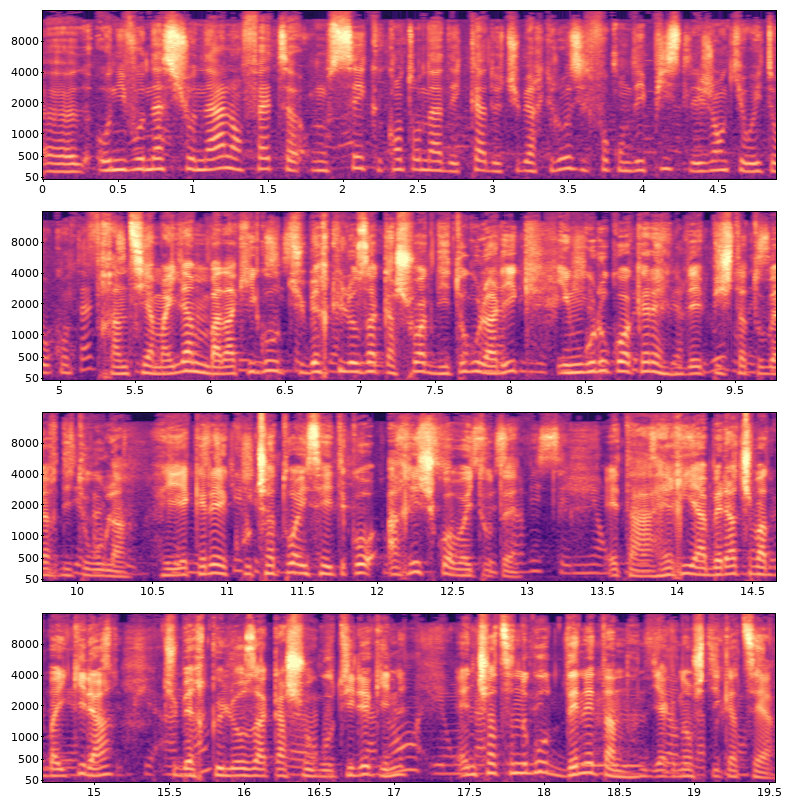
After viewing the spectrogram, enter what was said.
Euh, au niveau national, en fait, on sait que quand on a des cas de tuberculose, il faut qu'on dépiste les gens qui ont été au contact. Frantzia mailan badakigu tuberkuloza kasuak ditugularik ingurukoak ere depistatu behar ditugula. Heiek ere kutsatua izaiteko arriskoa baitute. Eta herri aberats bat baikira, tuberkuloza kasu gutirekin, entzatzen dugu denetan diagnostikatzea.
